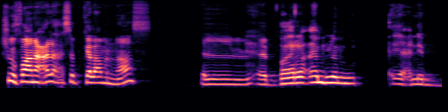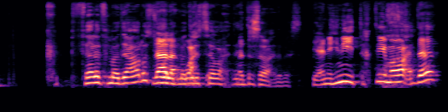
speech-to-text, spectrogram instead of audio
شوف أنا على حسب كلام الناس ال... Fire Emblem يعني بثلاث مدارس لا ولا لا مدرسة واحدة. واحدة مدرسة واحدة بس يعني هني تختيمة أوه. واحدة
